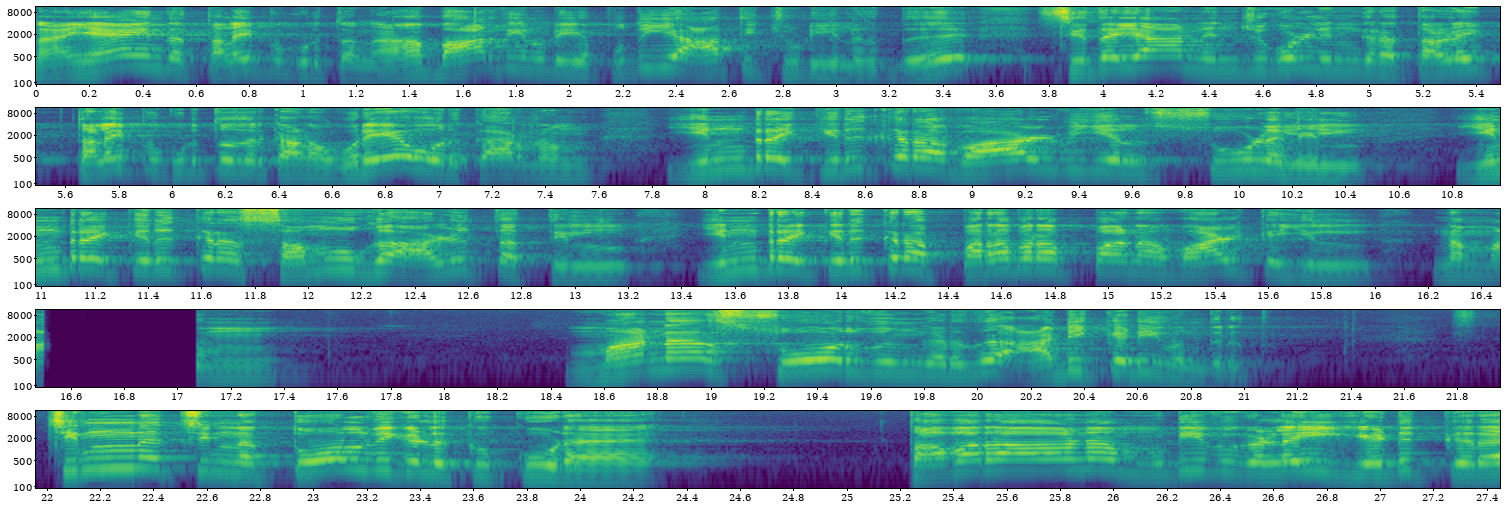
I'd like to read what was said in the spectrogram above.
நான் ஏன் இந்த தலைப்பு கொடுத்தேன்னா பாரதியினுடைய புதிய ஆத்திச்சுடியிலிருந்து சிதையா நெஞ்சுகொள் என்கிற தலை தலைப்பு கொடுத்ததற்கான ஒரே ஒரு காரணம் இன்றைக்கு இருக்கிற வாழ்வியல் சூழலில் இன்றைக்கு இருக்கிற சமூக அழுத்தத்தில் இன்றைக்கு இருக்கிற பரபரப்பான வாழ்க்கையில் நம்ம மன சோர்வுங்கிறது அடிக்கடி வந்துடுது சின்ன சின்ன தோல்விகளுக்கு கூட தவறான முடிவுகளை எடுக்கிற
